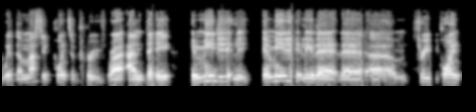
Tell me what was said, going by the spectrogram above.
with a massive point to prove, right? And they immediately, immediately their their um, three point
